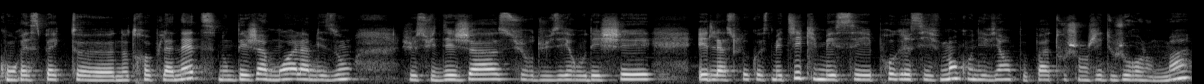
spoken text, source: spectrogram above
qu'on respecte notre planète. Donc déjà moi à la maison, je suis déjà sur du zéro déchet et de la slow cosmétique, mais c'est progressivement qu'on y vient, on ne peut pas tout changer du jour au lendemain.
